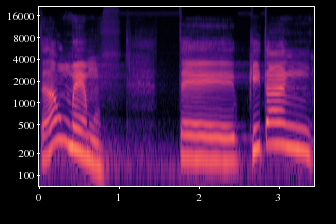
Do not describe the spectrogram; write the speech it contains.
te da un memo, te quitan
